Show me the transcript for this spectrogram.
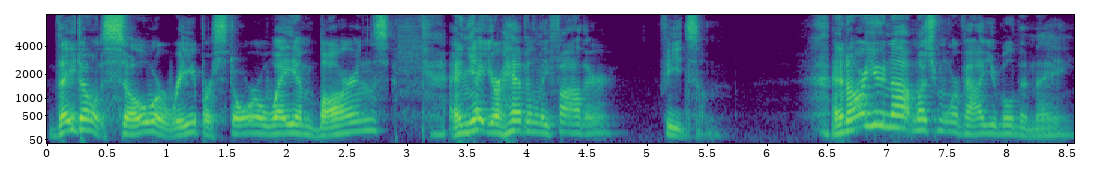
They don't sow or reap or store away in barns, and yet your heavenly Father feeds them. And are you not much more valuable than they?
